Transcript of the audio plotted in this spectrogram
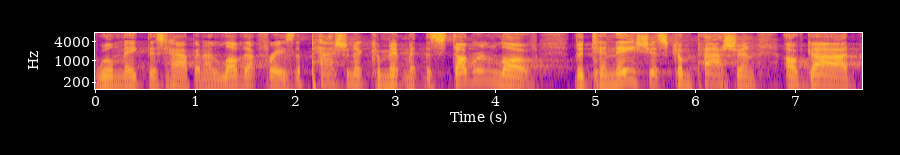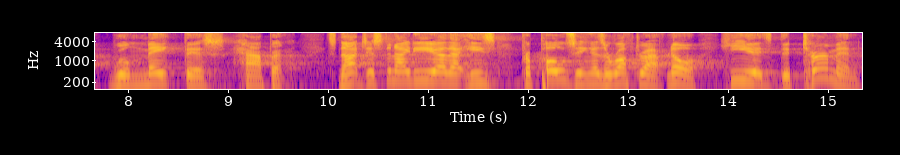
will make this happen. I love that phrase the passionate commitment, the stubborn love, the tenacious compassion of God will make this happen. It's not just an idea that he's proposing as a rough draft. No, he is determined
